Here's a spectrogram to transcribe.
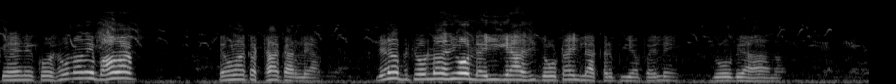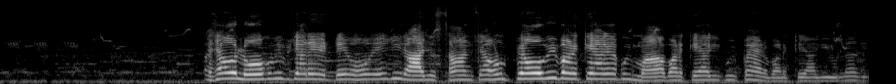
ਕਿਸੇ ਨੇ ਕੁਛ, ਉਹਨਾਂ ਨੇ ਬਾਵਾ ਸਿਉਣਾ ਇਕੱਠਾ ਕਰ ਲਿਆ। ਜਿਹੜਾ ਵਿਚੋਲਾ ਸੀ ਉਹ ਲਈ ਗਿਆ ਸੀ 2.5 ਲੱਖ ਰੁਪਈਆ ਪਹਿਲੇ ਦੋ ਵਿਆਹਾਂ ਦਾ ਅੱਛਾ ਉਹ ਲੋਕ ਵੀ ਵਿਚਾਰੇ ਐਡੇ ਉਹ ਇਹ ਜੀ ਰਾਜਸਥਾਨ ਚ ਆ, ਹੁਣ ਪਿਓ ਵੀ ਬਣ ਕੇ ਆ ਗਿਆ ਕੋਈ ਮਾਂ ਬਣ ਕੇ ਆ ਗਈ ਕੋਈ ਭੈਣ ਬਣ ਕੇ ਆ ਗਈ ਉਹਨਾਂ ਦੀ।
